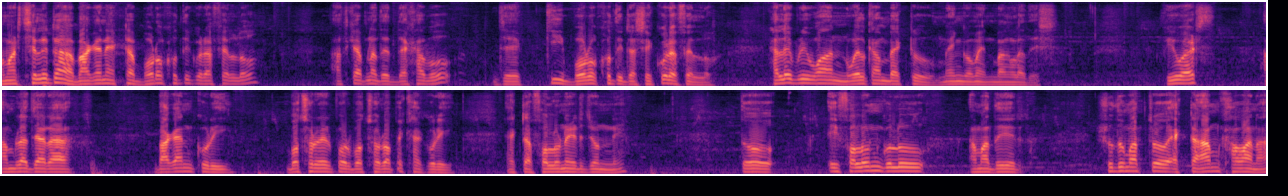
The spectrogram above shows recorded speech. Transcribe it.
আমার ছেলেটা বাগানে একটা বড় ক্ষতি করে ফেলল। আজকে আপনাদের দেখাবো যে কি বড় ক্ষতিটা সে করে ফেলল। Hello everyone welcome back to mango man Bangladesh viewers আমরা যারা বাগান করি, বছরের পর বছর অপেক্ষা করি একটা ফলনের জন্যে, তো এই ফলনগুলো আমাদের শুধুমাত্র একটা আম খাওয়া না,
